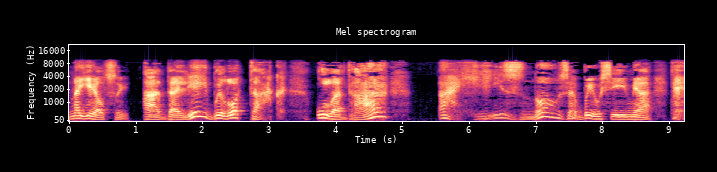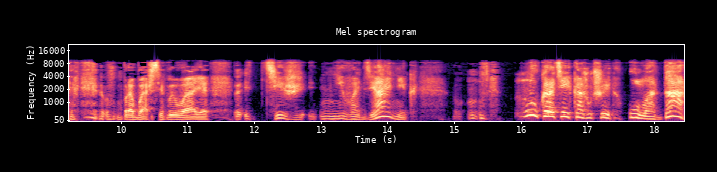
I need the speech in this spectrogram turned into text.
на елцы. А далей было так. Уладар Ай, і зноў забыўся імя. Прабачце, бывае. Ці ж не вадзянік? Ну, карацей кажучы, уладар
